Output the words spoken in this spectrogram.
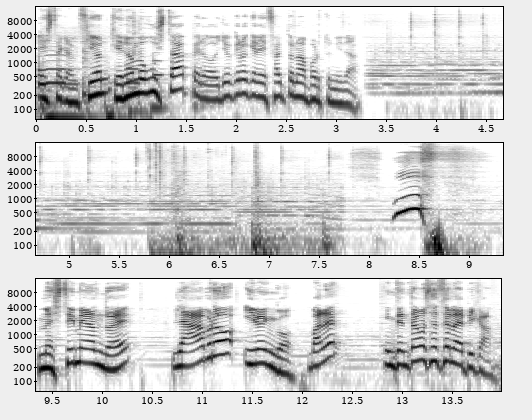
esta canción, que no me gusta, pero yo creo que le falta una oportunidad. ¡Uf! Me estoy meando, ¿eh? La abro y vengo, ¿vale? Intentamos hacer la épica.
